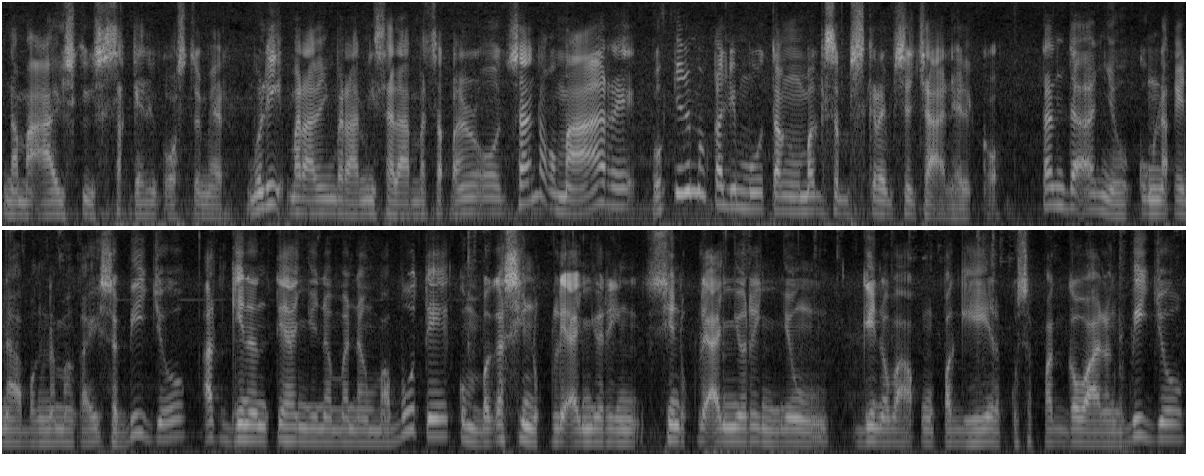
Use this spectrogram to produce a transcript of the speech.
na maayos ko yung sasakyan ng customer. Muli, maraming maraming salamat sa panonood. Sana kung maaari, huwag niyo naman kalimutang mag-subscribe sa channel ko. Tandaan nyo kung nakinabang naman kayo sa video at ginantihan nyo naman ng mabuti, kumbaga sinuklian nyo rin, sinuklian nyo rin yung ginawa kong paghihirap ko sa paggawa ng video,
